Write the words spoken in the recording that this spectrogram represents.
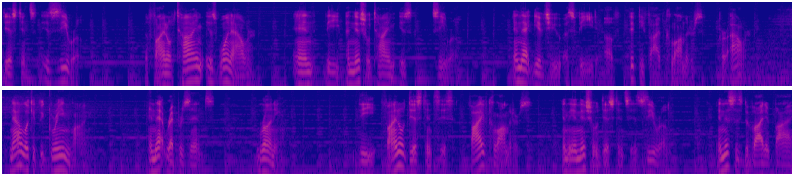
distance is zero. The final time is 1 hour and the initial time is 0. And that gives you a speed of 55 kilometers per hour. Now look at the green line and that represents running. The final distance is 5 kilometers and the initial distance is 0. And this is divided by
